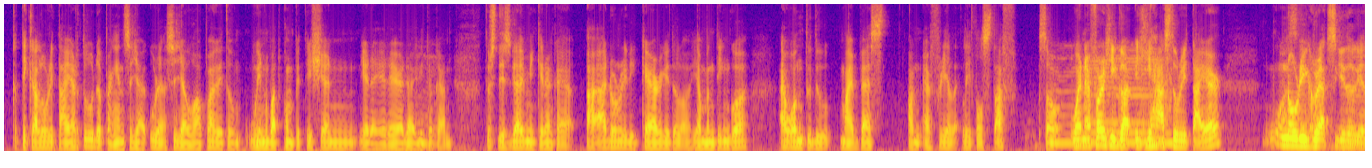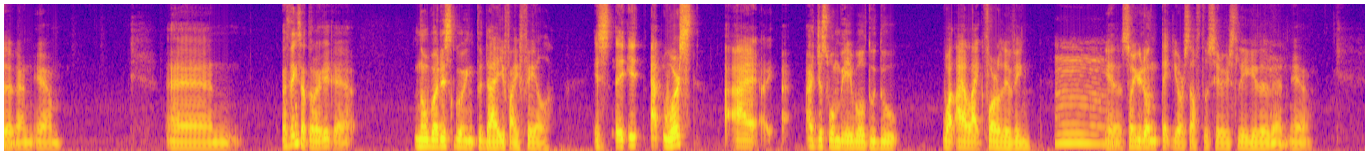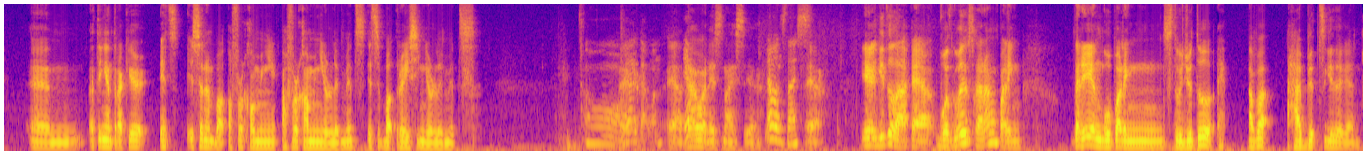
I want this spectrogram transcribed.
Ketika lu retire tuh udah pengen sejauh udah sejauh apa gitu, win what competition, yada yada yada gitu Hmm. kan. Terus this guy mikirnya kayak, I, I don't really care gitu loh. Yang penting gue, I want to do my best on every little stuff. So whenever he got he has to retire, no Puas gitu. regrets gitu Hmm. gitu kan. Yeah. And I think satu lagi kayak nobody's going to die if I fail. it's it, at worst I, I I just won't be able to do what I like for a living. Mm. Yeah, so you don't take yourself too seriously gitu kan. Yeah. And I think yang terakhir it's isn't about overcoming overcoming your limits, it's about raising your limits. Oh, I like that one. Yeah, Yeah. that one is nice, yeah. That one's nice. Ya, ya gitulah kayak buat gue sekarang paling tadi yang gue paling setuju tuh eh, apa habits gitu kan.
